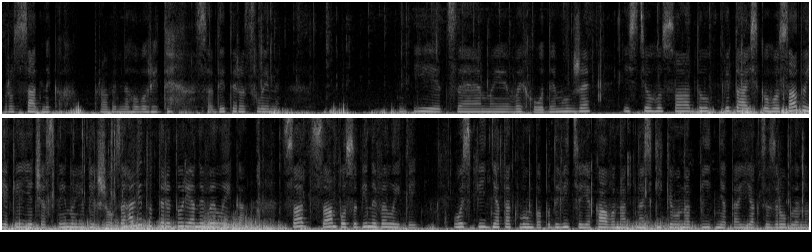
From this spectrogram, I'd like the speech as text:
В розсадниках, правильно говорити, садити рослини. І це ми виходимо вже із цього саду, китайського саду, який є частиною більшого. Взагалі тут територія невелика. Сад сам по собі невеликий. Ось піднята клумба. Подивіться, яка вона, наскільки вона піднята і як це зроблено.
